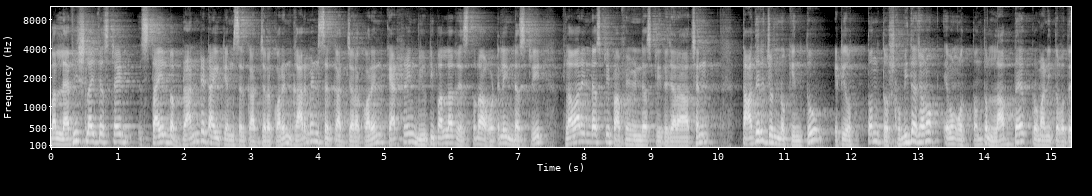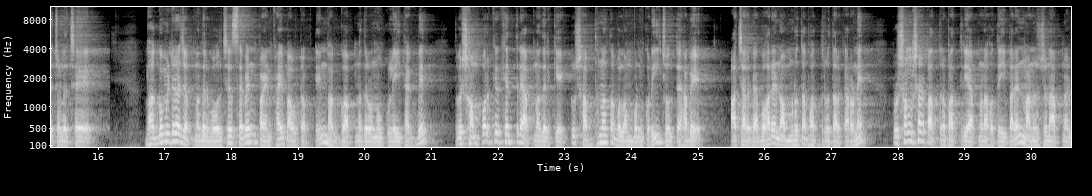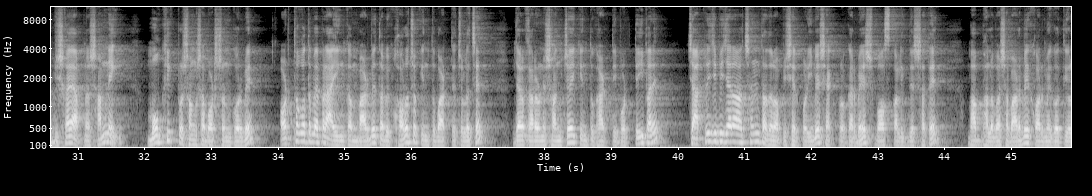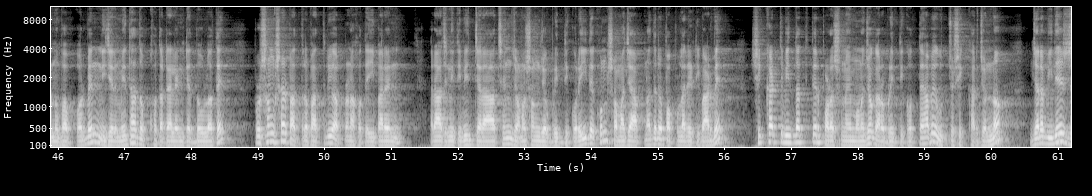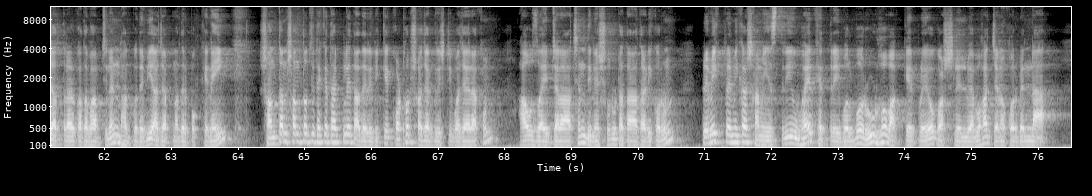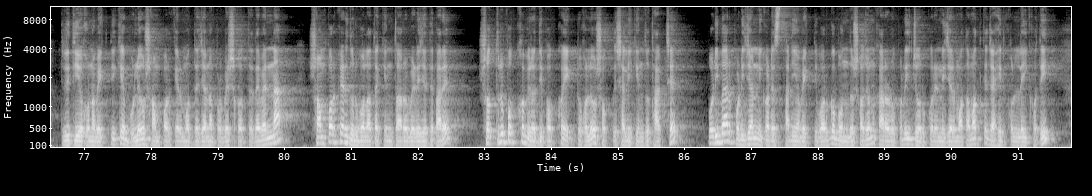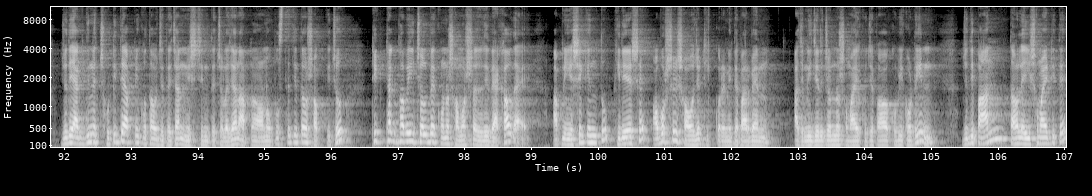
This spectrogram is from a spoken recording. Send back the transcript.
বা ল্যাভিশ লাইফ স্টাইল স্টাইল বা ব্র্যান্ডেড আইটেমসের কাজ যারা করেন গার্মেন্টসের কাজ যারা করেন ক্যাটারিং বিউটি পার্লার রেস্তোরাঁ hotel industry flower industry perfume ইন্ডাস্ট্রিতে যারা আছেন, তাদের জন্য কিন্তু এটি অত্যন্ত সুবিধাজনক এবং অত্যন্ত লাভদায়ক প্রমাণিত হতে চলেছে। ভাগ্য মিটার আজ আপনাদের বলছে seven point five out of ten ভাগ্য আপনাদের অনুকূলেই থাকবে। তবে সম্পর্কের ক্ষেত্রে আপনাদেরকে একটু সাবধানতা অবলম্বন করেই চলতে হবে। আচার ব্যবহারে নম্রতা, ভদ্রতার কারণে প্রশংসার পাত্রপাত্রী আপনারা হতেই পারেন। মানুষজন আপনার বিষয়ে আপনার সামনেই মৌখিক প্রশংসা বর্ষণ করবে। অর্থগত ব্যাপারে আয় ইনকাম বাড়বে, তবে খরচও কিন্তু বাড়তে চলেছে। যার কারণে সঞ্চয় কিন্তু ঘাটতি পড়তেই পারে। চাকরিজীবী যারা আছেন, তাদের অফিসের পরিবেশ এক প্রকার বেশ। বস কলিকদের সাথে ভাব ভালোবাসা বাড়বে, কর্মে গতি অনুভব করবেন। নিজের মেধা, দক্ষতা, ট্যালেন্টের দৌলতে প্রশংসার পাত্রপাত্রীও আপনারা হতেই পারেন। রাজনীতিবিদ যারা আছেন, জনসংযোগ বৃদ্ধি করেই দেখুন, সমাজে আপনাদেরও পপুলারিটি বাড়বে। শিক্ষার্থী বিদ্যার্থীদের পড়াশোনায় মনোযোগ আরও বৃদ্ধি করতে হবে উচ্চশিক্ষার জন্য। যারা বিদেশ যাত্রার কথা ভাবছিলেন, ভাগ্যদেবী আজ আপনাদের পক্ষে নেই। সন্তান সন্ততি থেকে থাকলে তাদের এদিকে কঠোর সজাগ দৃষ্টি বজায় রাখুন। হাউস ওয়াইফ যারা আছেন, দিনের শুরুটা তাড়াতাড়ি করুন। প্রেমিক, প্রেমিকা, স্বামী, স্ত্রী, উভয়ের ক্ষেত্রেই বলব, রূঢ় বাক্যের প্রয়োগ, অশ্লীল ব্যবহার যেন করবেন না। তৃতীয় কোনো ব্যক্তিকে ভুলেও সম্পর্কের মধ্যে যেন প্রবেশ করতে দেবেন না। সম্পর্কের দুর্বলতা কিন্তু আরও বেড়ে যেতে পারে। শত্রুপক্ষ, বিরোধী পক্ষ একটু হলেও শক্তিশালী কিন্তু থাকছে। পরিবার, পরিজন নিকটে স্থানীয় ব্যক্তিবর্গ বন্ধু স্বজন কারোর উপরেই জোর করে নিজের মতামতকে জাহির করলেই ক্ষতি। যদি একদিনের ছুটিতে আপনি কোথাও যেতে চান, নিশ্চিন্তে চলে যান। আপনার অনুপস্থিতিতেও সব কিছু ঠিকঠাকভাবেই চলবে, কোনো সমস্যা যদি দেখাও দেয়, আপনি এসে কিন্তু ফিরে এসে অবশ্যই সহজে ঠিক করে নিতে পারবেন। আজ নিজের জন্য সময় খুঁজে পাওয়া খুবই কঠিন। যদি পান, তাহলে এই সময়টিতে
